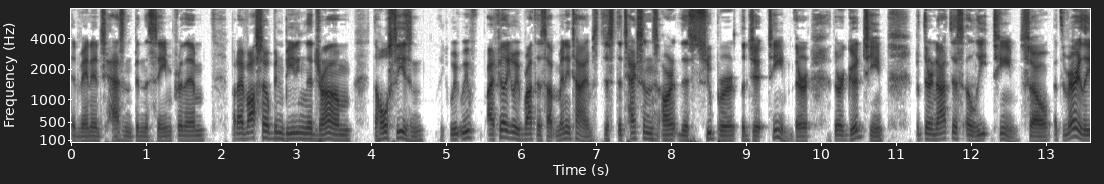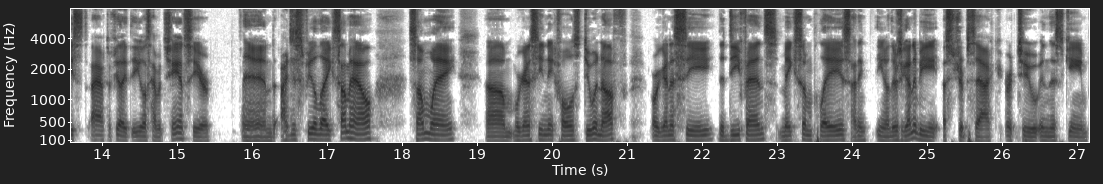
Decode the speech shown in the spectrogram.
advantage hasn't been the same for them. But I've also been beating the drum the whole season. Like we, have I feel like we've brought this up many times. Just the Texans aren't this super legit team. They're they're a good team, but they're not this elite team. So at the very least, I have to feel like the Eagles have a chance here and I just feel like somehow, some way, um, we're going to see Nick Foles do enough. We're going to see the defense make some plays. I think you know there's going to be a strip sack or two in this game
